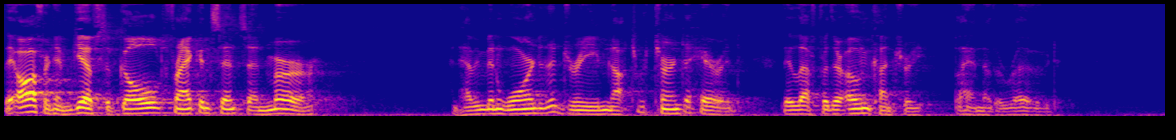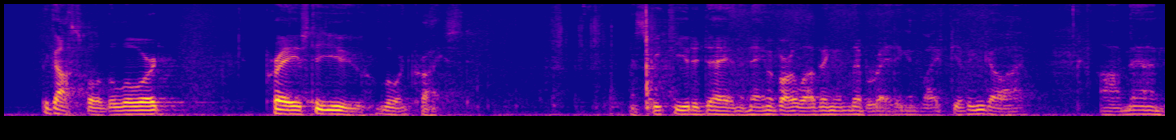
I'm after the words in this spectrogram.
they offered him gifts of gold, frankincense, and myrrh. And having been warned in a dream not to return to Herod, they left for their own country by another road. The Gospel of the Lord. Praise to you, Lord Christ. I speak to you today in the name of our loving and liberating and life giving God. Amen.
